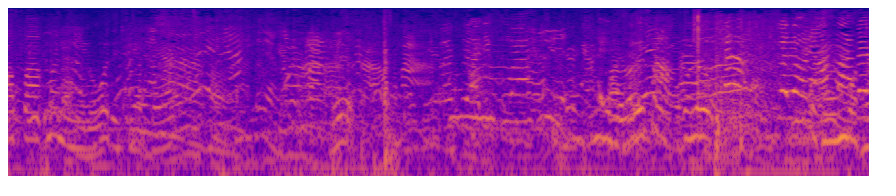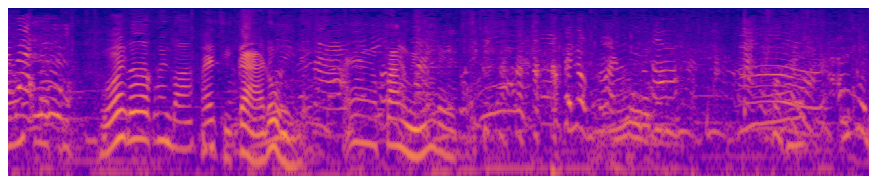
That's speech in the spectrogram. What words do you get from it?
อปากมันนี่รู้จะเขียนแล้วไปเลยสาวมาเลยถึงหมดแล้วโอ้ยเลิกมันบ่ไปสิกาลุ่งเอ้ยฟังหมิ่นเลยขนมก่อนมูที่คน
